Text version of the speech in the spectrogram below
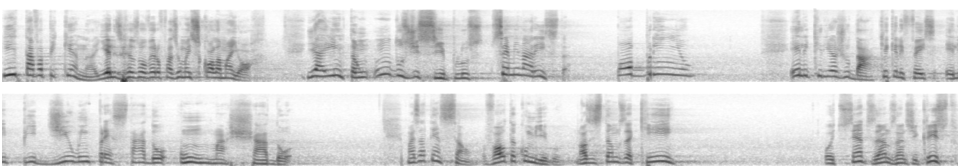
E estava pequena, e eles resolveram fazer uma escola maior. E aí então, um dos discípulos, seminarista, pobrinho, ele queria ajudar. O que, que ele fez? Ele pediu emprestado um machado. Mas atenção, volta comigo. Nós estamos aqui 800 anos antes de Cristo.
